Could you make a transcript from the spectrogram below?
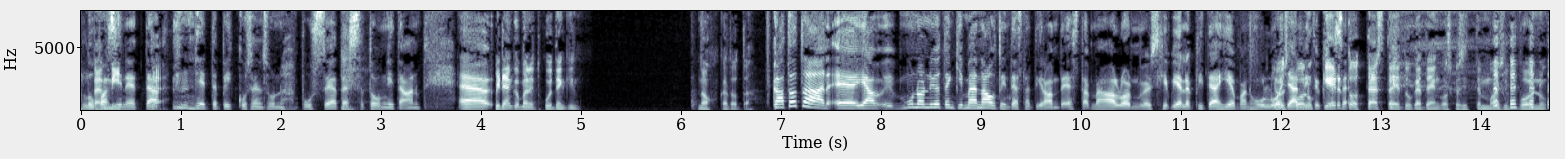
lupasin, että, mitään. että pikkusen sun pusseja tässä tongitaan. Pidänkö mä nyt kuitenkin... No, katsotaan. katsotaan, ää, ja mun on jotenkin, mä nautin tästä tilanteesta. Mä haluan myös vielä pitää hieman hullua Olisi voinut kertoa tästä etukäteen, koska sitten mä olisin voinut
